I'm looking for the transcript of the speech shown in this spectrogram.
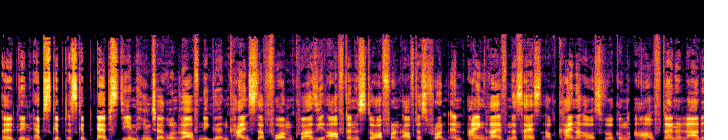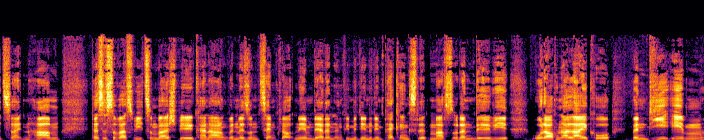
äh, den Apps gibt. Es gibt Apps, die im Hintergrund laufen, die in keinster Form quasi auf deine Storefront, auf das Frontend eingreifen, das heißt auch keine Auswirkungen Auswirkungen auf deine Ladezeiten haben. Das ist sowas wie zum Beispiel, keine Ahnung, wenn wir so einen ZenCloud nehmen, der dann irgendwie mit dem du den Packing-Slip machst oder ein Bilby oder auch ein Aleiko, wenn die eben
